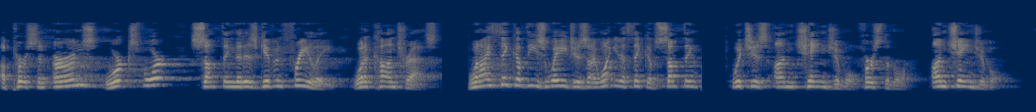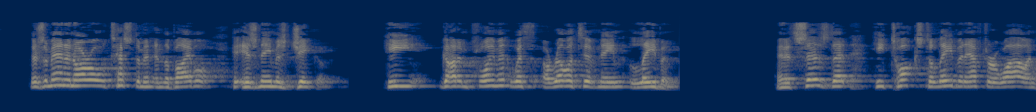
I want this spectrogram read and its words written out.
a person earns, works for, something that is given freely. What a contrast. When I think of these wages, I want you to think of something which is unchangeable, first of all. Unchangeable. There's a man in our Old Testament in the Bible, his name is Jacob. He got employment with a relative named Laban. And it says that he talks to Laban after a while and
